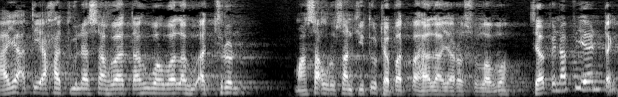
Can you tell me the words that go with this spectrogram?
Ayati ahaduna sahwatahu wa walahu ajrun. Masa urusan gitu dapat pahala ya Rasulullah? Jawab Nabi enteng.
